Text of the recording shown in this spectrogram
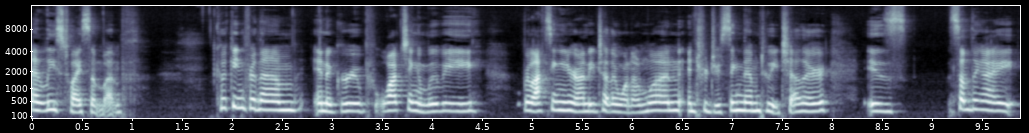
at least twice a month. Cooking for them in a group, watching a movie, relaxing around each other one on one, introducing them to each other is something I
